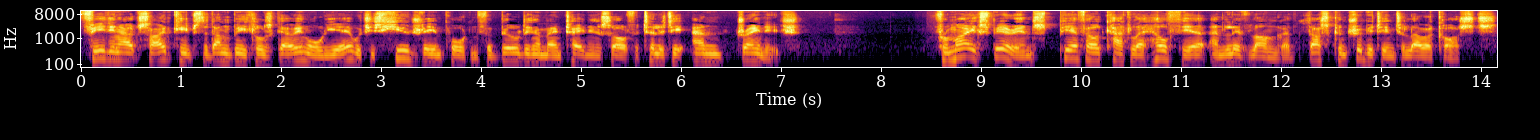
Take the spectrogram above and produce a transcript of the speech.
Feeding outside keeps the dung beetles going all year, which is hugely important for building and maintaining soil fertility and drainage. From my experience, PFL cattle are healthier and live longer, thus contributing to lower costs.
